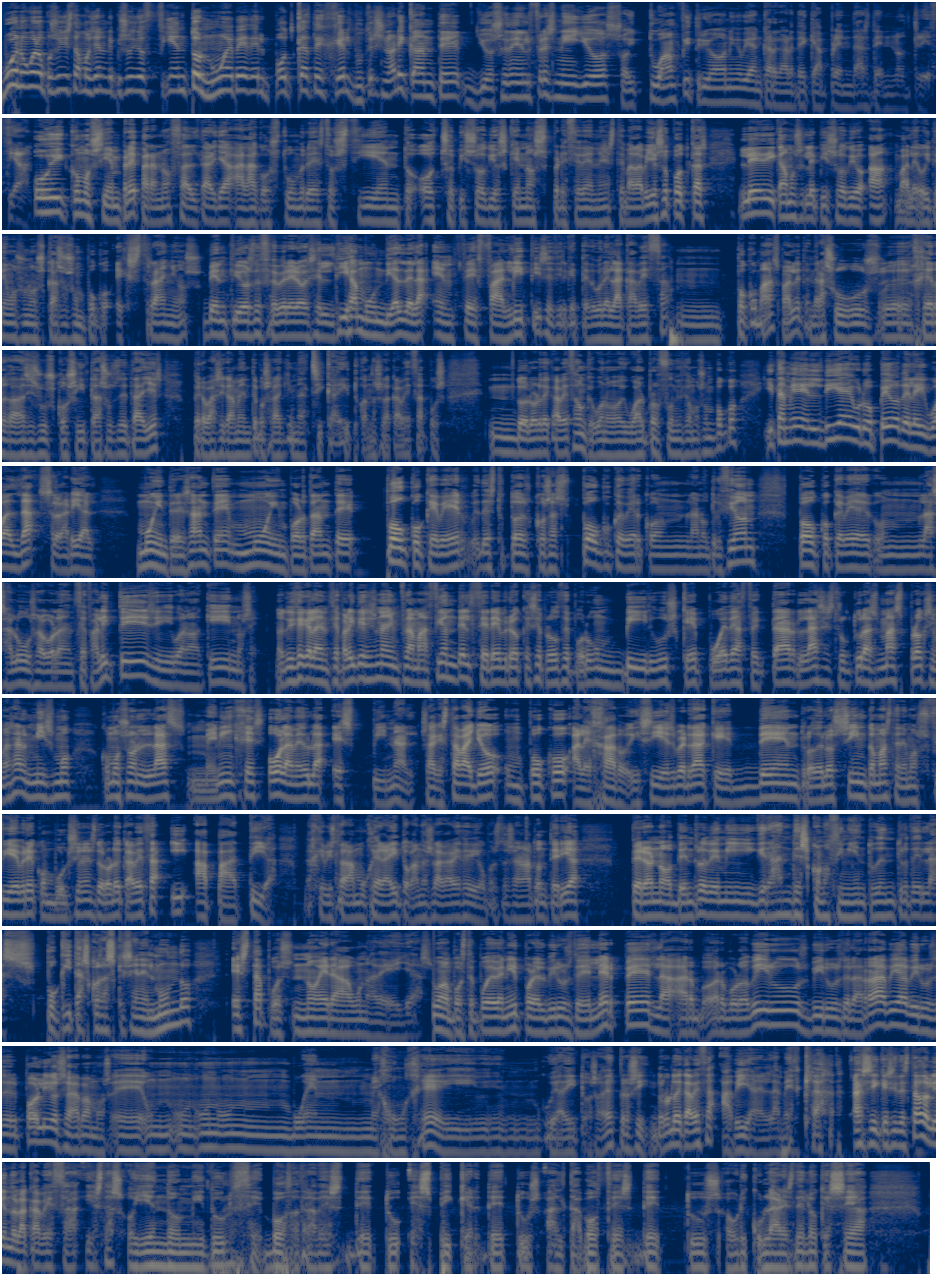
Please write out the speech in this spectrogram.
Bueno, bueno, pues hoy estamos ya en el episodio 109 del podcast de Health Nutrition Alicante. Yo soy Daniel Fresnillo, soy tu anfitrión y me voy a encargar de que aprendas de nutrición. Hoy, como siempre, para no faltar ya a la costumbre de estos 108 episodios que nos preceden en este maravilloso podcast, le dedicamos el episodio a, ¿vale? Hoy tenemos unos casos un poco extraños. 22 de febrero es el Día Mundial de la Encefalitis, es decir, que te duele la cabeza. Mm, poco más, ¿vale? Tendrá sus eh, jergas y sus cositas, sus detalles pero básicamente pues aquí una chica ahí tocándose la cabeza, pues mm, dolor de cabeza, aunque bueno, igual profundizamos un poco. Y también el Día Europeo de la Igualdad Salarial. Muy interesante, muy importante, poco que ver, de esto todas cosas poco que ver con la nutrición, poco que ver con la salud, salvo la encefalitis, y bueno, aquí no sé. Nos dice que la encefalitis es una inflamación del cerebro que se produce por un virus que puede afectar las estructuras más próximas al mismo, como son las meninges o la médula espinal. O sea que estaba yo un poco alejado. Y sí, es verdad que dentro de los síntomas tenemos fiebre, convulsiones, dolor de cabeza y apatía. Es que he visto a la mujer ahí tocándose la cabeza y digo, pues esto es una tontería pero no, dentro de mi gran desconocimiento, dentro de las poquitas cosas que sé en el mundo, esta pues no era una de ellas. Bueno, pues te puede venir por el virus del herpes, la arborovirus, virus de la rabia, virus del polio, o sea, vamos, eh, un, un, buen mejunje y cuidadito, ¿sabes? Pero sí, dolor de cabeza había en la mezcla. Así que si te está doliendo la cabeza y estás oyendo mi dulce voz a través de tu speaker, de tus altavoces, de tus auriculares, de lo que sea,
